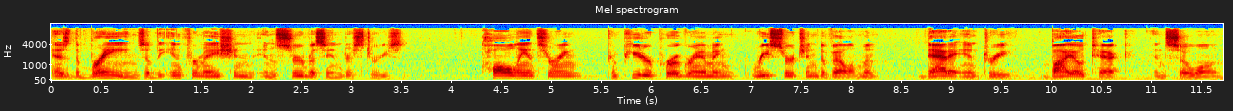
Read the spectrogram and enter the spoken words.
as the brains of the information and service industries call answering, computer programming, research and development, data entry, biotech, and so on.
